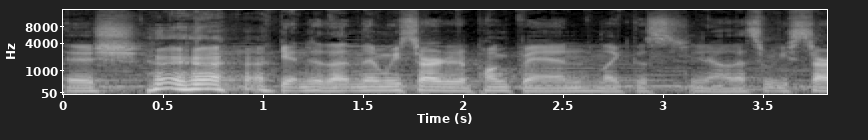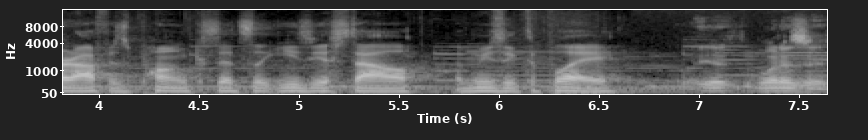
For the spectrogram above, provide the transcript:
ish. Get into that. And then we started a punk band, like this, you know, that's what we start off as punk, because that's the easiest style of music to play. What is it,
